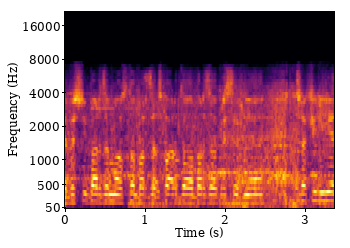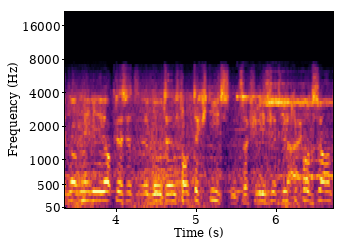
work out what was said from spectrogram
E, Wyszli bardzo mocno, bardzo twardo, bardzo agresywnie. Trafili jedno, mieli okres, że był ten fał techniczny, trafili dwie trójki Tak. pod rząd.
